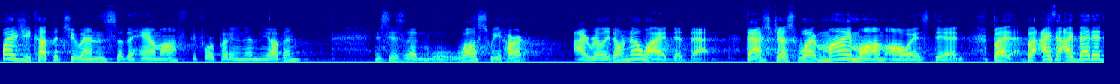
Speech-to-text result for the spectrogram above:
Why did you cut the two ends of the ham off before putting it in the oven? And she said, Well, sweetheart, I really don't know why I did that. That's just what my mom always did. But, but I, th- I, bet it,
